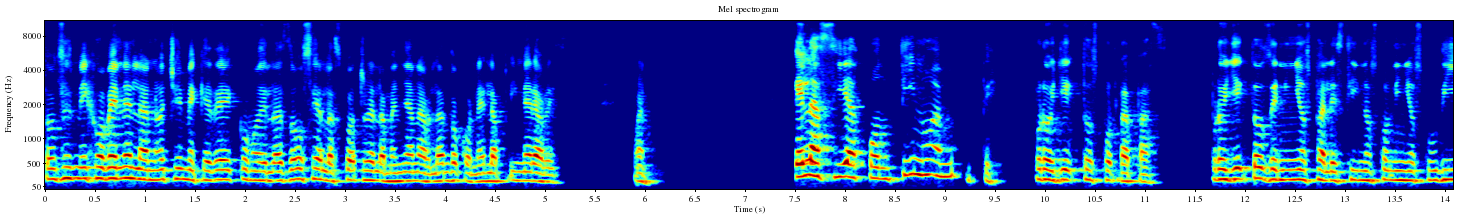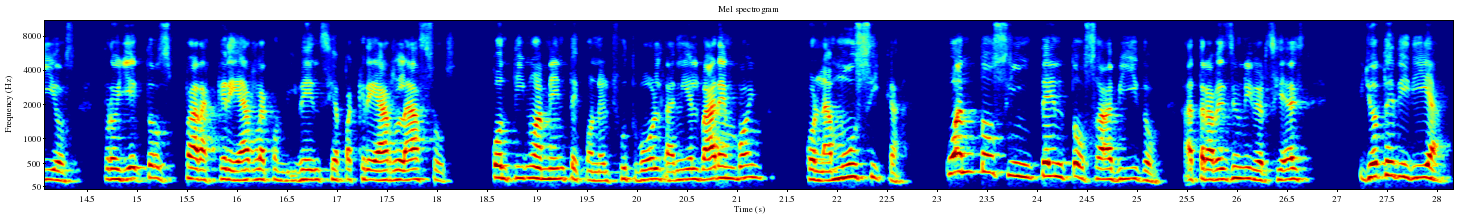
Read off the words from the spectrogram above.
entonces mi hijo ven en la noche y me quedé como de las 12 a las 4 de la mañana hablando con él la primera vez. Bueno, él hacía continuamente proyectos por la paz, proyectos de niños palestinos con niños judíos, proyectos para crear la convivencia, para crear lazos continuamente con el fútbol, Daniel Barenboim, con la música. ¿Cuántos intentos ha habido a través de universidades. Yo te diría,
